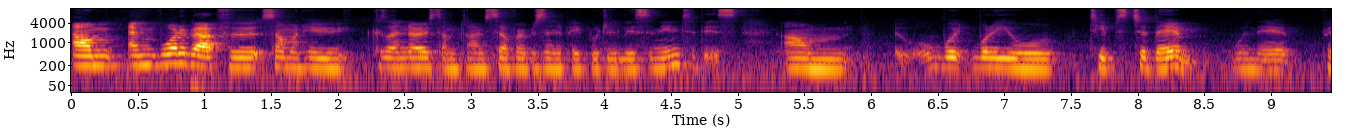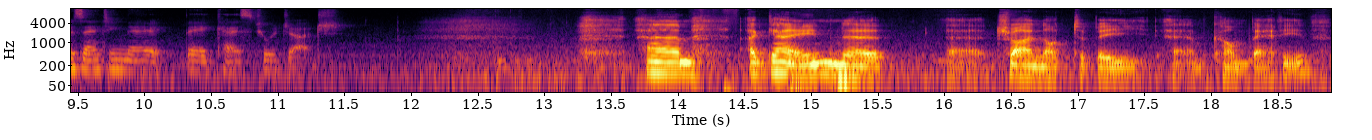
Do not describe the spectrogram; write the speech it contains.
Um, and what about for someone who, because I know sometimes self-represented people do listen into this. Um, what what are your tips to them when they're presenting their, their case to a judge? Um, again, uh, uh, try not to be um, combative.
